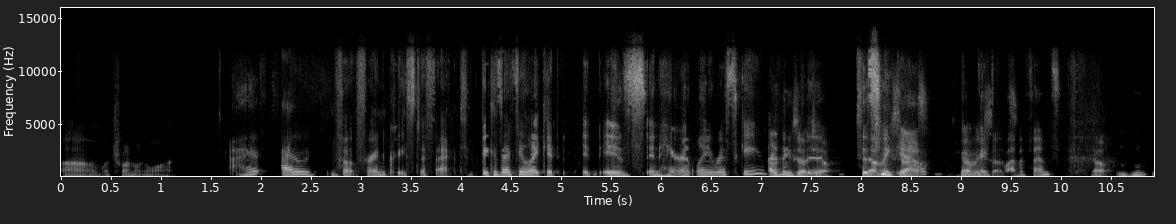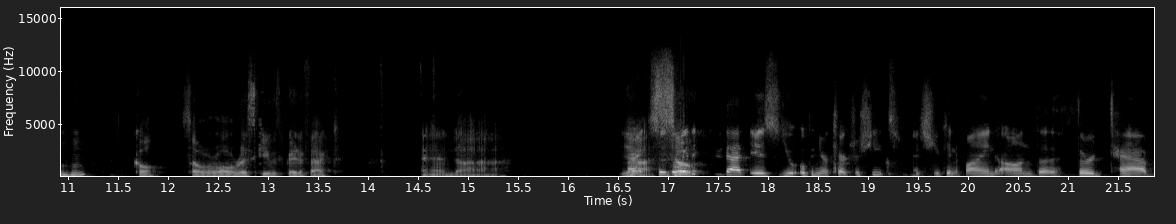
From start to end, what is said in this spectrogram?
um, which one we want. I I would vote for increased effect because I feel like it, it is inherently risky I think so Yeah. too. to That sneak out. That makes a lot sense. of sense. Mhm, mhm. Cool. So we're all risky with great effect. And uh, Yeah. All right, so, the so way to do that is you open your character sheet, which you can find on the third tab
